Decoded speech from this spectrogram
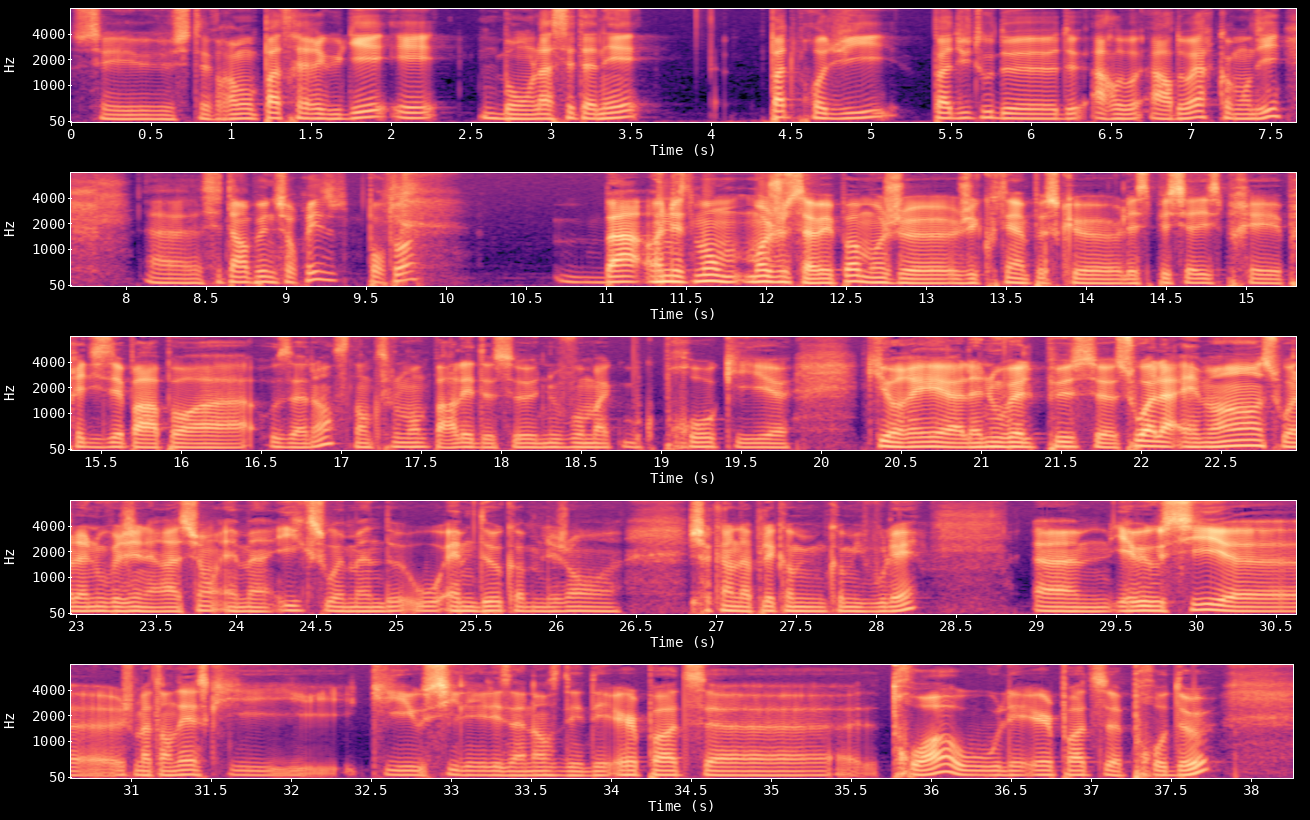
c'était vraiment pas très régulier. Et bon, là, cette année, pas de produits, pas du tout de, hardware, comme on dit. Euh, C'était un peu une surprise pour toi? Bah honnêtement, moi je savais pas. Moi j'écoutais un peu ce que les spécialistes pré- prédisaient par rapport aux annonces. Donc tout le monde parlait de ce nouveau MacBook Pro qui, euh, qui aurait euh, la nouvelle puce, euh, soit la M1, soit la nouvelle génération M1X ou M2 ou M2 comme les gens, chacun l'appelait comme, comme il voulait. Il y avait aussi, je m'attendais à ce qu'il y ait aussi les, annonces des, des AirPods euh, 3 ou les AirPods Pro 2.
